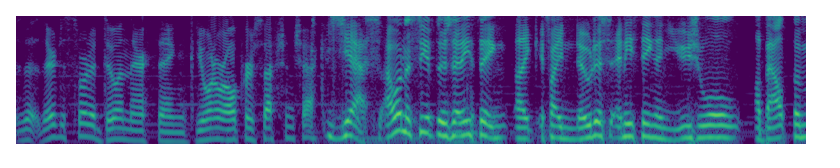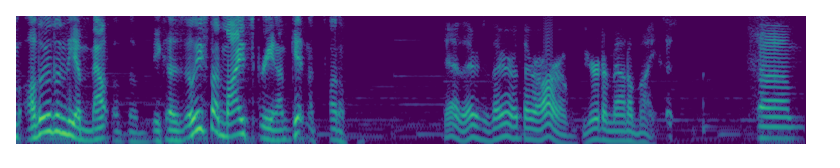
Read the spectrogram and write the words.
they're they're just sort of doing their thing. Do you want to roll a perception check? Yes, I want to see if there's anything like if I notice anything unusual about them other than the amount of them because at least on my screen I'm getting a ton of Yeah, there's there there are a weird amount of mice. Um,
